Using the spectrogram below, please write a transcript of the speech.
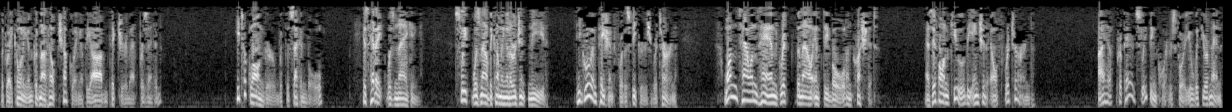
The Draconian could not help chuckling at the odd picture that presented. He took longer with the second bowl. His headache was nagging. Sleep was now becoming an urgent need. He grew impatient for the speaker's return. One taloned hand gripped the now empty bowl and crushed it. As if on cue, the ancient elf returned. I have prepared sleeping quarters for you with your men,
